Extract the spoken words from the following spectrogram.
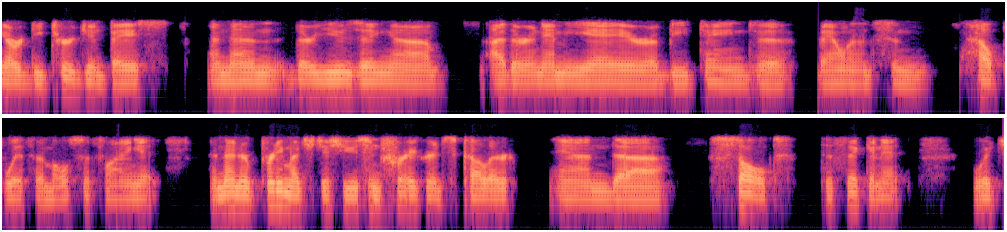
or detergent base, and then they're using um, either an MEA or a betaine to balance and help with emulsifying it. And then they're pretty much just using fragrance color and uh, salt to thicken it, which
